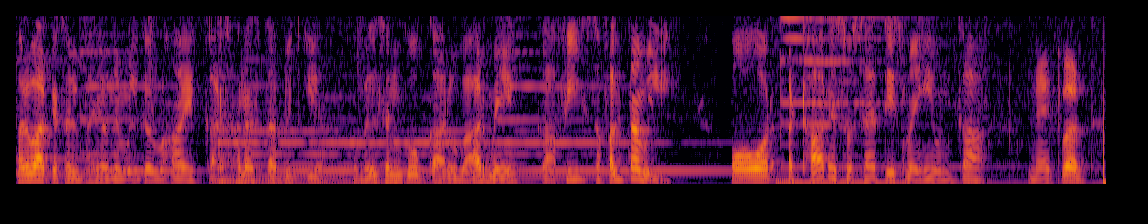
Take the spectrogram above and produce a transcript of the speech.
परिवार के सभी भाइयों ने मिलकर वहाँ एक कारखाना स्थापित किया विल्सन को कारोबार में काफ़ी सफलता मिली और अठारह में ही उनका नेटवर्थ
